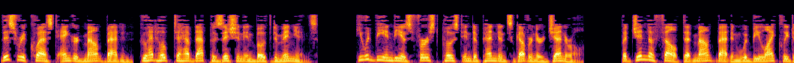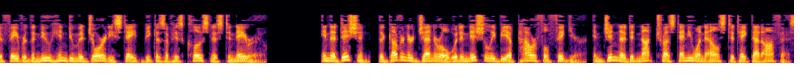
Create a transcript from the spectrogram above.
This request angered Mountbatten, who had hoped to have that position in both dominions. He would be India's first post-independence Governor-General, but Jinnah felt that Mountbatten would be likely to favour the new Hindu-majority state because of his closeness to Nehru. In addition, the Governor-General would initially be a powerful figure, and Jinnah did not trust anyone else to take that office.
